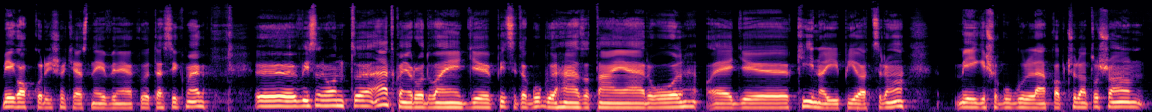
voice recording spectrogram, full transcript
még akkor is, hogyha ezt név nélkül teszik meg. Ö, viszont átkanyarodva egy picit a Google házatájáról egy kínai piacra, mégis a Google-lel kapcsolatosan,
